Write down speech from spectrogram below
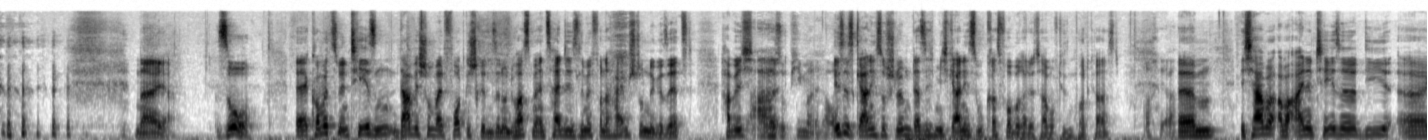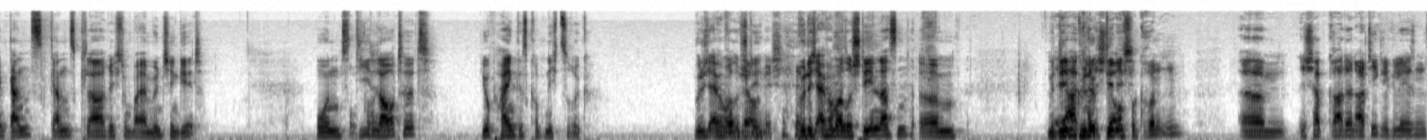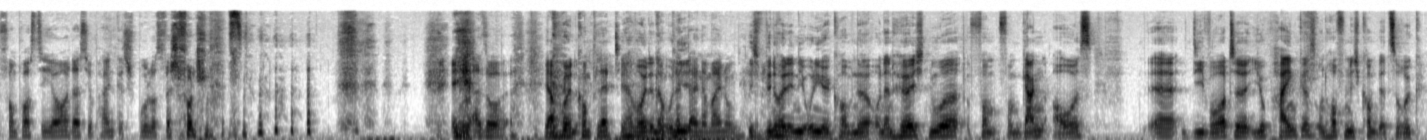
naja. So, äh, kommen wir zu den Thesen. Da wir schon weit fortgeschritten sind und du hast mir ein zeitliches Limit von einer halben Stunde gesetzt, habe ich. Ja, äh, so Pi mal Daumen. Ist es gar nicht so schlimm, dass ich mich gar nicht so krass vorbereitet habe auf diesen Podcast. Ach ja. Ähm, ich habe aber eine These, die äh, ganz, ganz klar Richtung Bayern München geht. Und oh, die lautet: Jupp Heinkes kommt nicht zurück. Würde ich einfach kommt mal so stehen. Würde ich einfach mal so stehen lassen. Ähm, mit ja, dem Glück, ich den ich. begründen. Ähm, ich habe gerade einen Artikel gelesen vom Postillon, dass Jupp Heinkes spurlos verschwunden ist. nee, also wir haben heute, komplett, wir haben heute in der Uni deiner Meinung. Ich bin heute in die Uni gekommen, ne? Und dann höre ich nur vom, vom Gang aus äh, die Worte Jupp Heinkes und hoffentlich kommt er zurück.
